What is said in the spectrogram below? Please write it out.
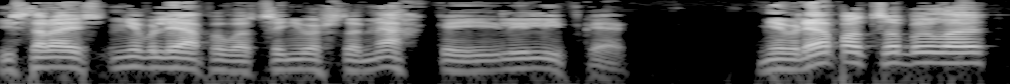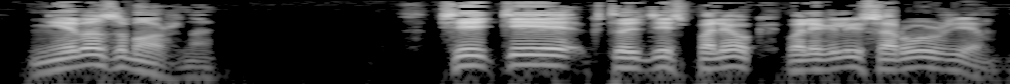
и стараясь не вляпываться ни во что мягкое или липкое. Не вляпаться было невозможно. Все те, кто здесь полег, полегли с оружием.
